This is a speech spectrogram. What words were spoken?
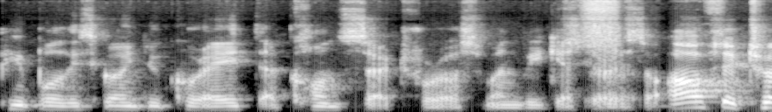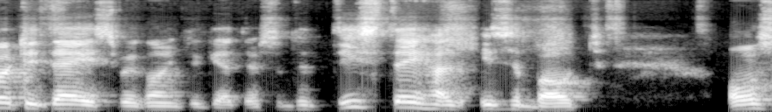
people is going to create a concert for us when we get there. So after 30 days, we're going to get there. So the, this day has is about us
